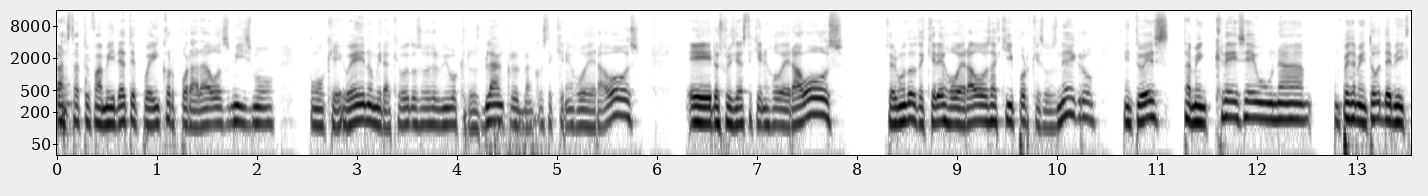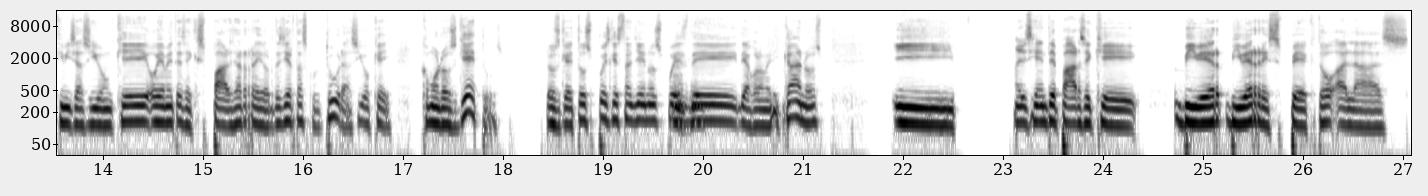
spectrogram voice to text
hasta tu familia te puede incorporar a vos mismo, como que, bueno, mira que vos no sos el mismo que los blancos, los blancos te quieren joder a vos, eh, los policías te quieren joder a vos, todo el mundo te quiere joder a vos aquí porque sos negro. Entonces también crece una, un pensamiento de victimización que obviamente se esparce alrededor de ciertas culturas, ¿sí? Ok, como los guetos. Los guetos, pues, que están llenos, pues, de, de afroamericanos. Y hay gente, parce, que vive, vive respecto a las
